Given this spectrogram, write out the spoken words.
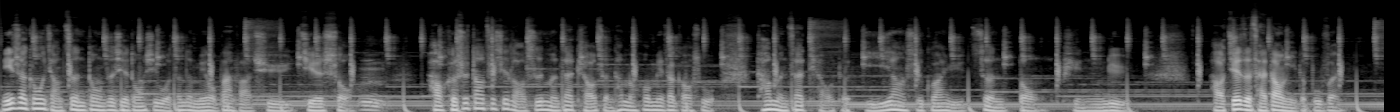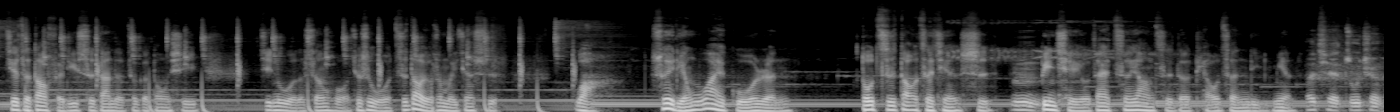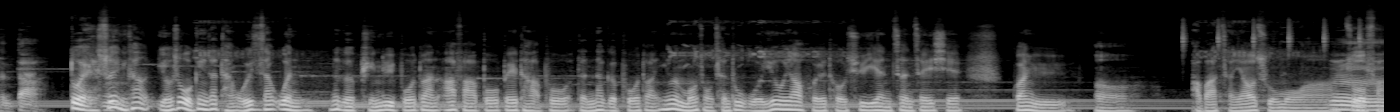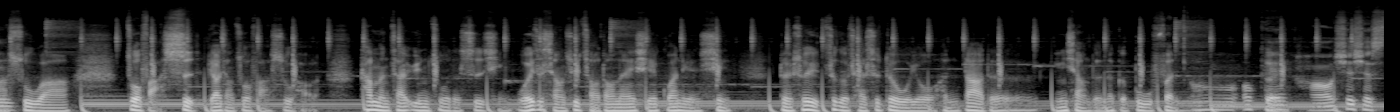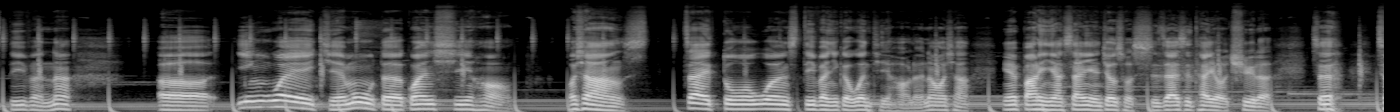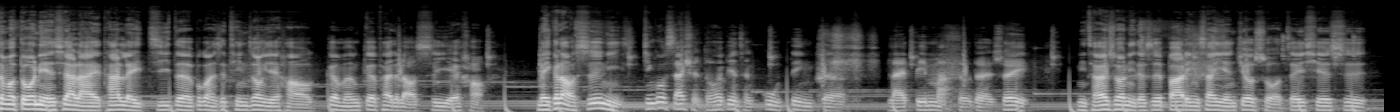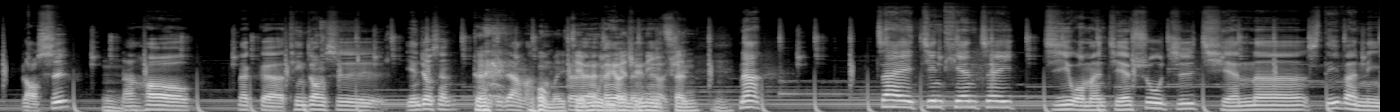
你一直在跟我讲震动这些东西，我真的没有办法去接受。嗯。好，可是到这些老师们在调整，他们后面再告诉我，他们在调的一样是关于震动频率。好，接着才到你的部分，接着到菲利斯丹的这个东西进入我的生活，就是我知道有这么一件事，哇，所以连外国人都知道这件事，嗯，并且有在这样子的调整里面，而且族群很大。对，所以你看，有时候我跟你在谈，我一直在问那个频率波段、阿法波、贝塔波的那个波段，因为某种程度，我又要回头去验证这一些关于哦，好吧，斩妖除魔啊，做法术啊，做法事，不要讲做法术好了，他们在运作的事情，我一直想去找到那一些关联性。对，所以这个才是对我有很大的影响的那个部分。哦，OK，好，谢谢 Steven。那。呃，因为节目的关系哈，我想再多问 Steven 一个问题好了。那我想，因为八零幺三研究所实在是太有趣了，这这么多年下来，他累积的不管是听众也好，各门各派的老师也好，每个老师你经过筛选都会变成固定的来宾嘛，对不对？所以你才会说你的是八零三研究所这一些是老师，嗯，然后。那个听众是研究生，对，是这样吗？我们节目里面的昵称。那在今天这一集我们结束之前呢，Steven，你，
